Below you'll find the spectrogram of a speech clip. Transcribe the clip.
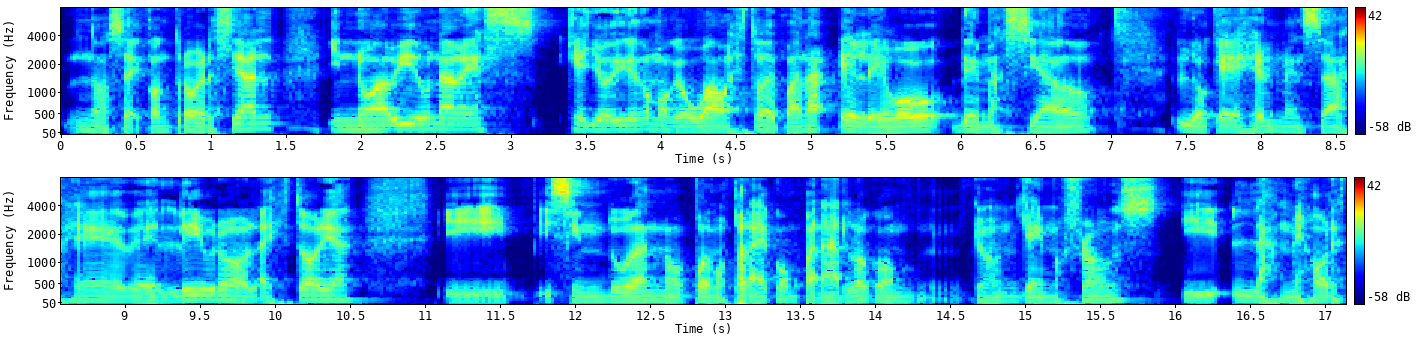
no sé, controversial. Y no ha habido una vez que yo diga como que, wow, esto de pana elevó demasiado lo que es el mensaje del libro o la historia. Y, sin duda no podemos parar de compararlo con, Game of Thrones y las mejores...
